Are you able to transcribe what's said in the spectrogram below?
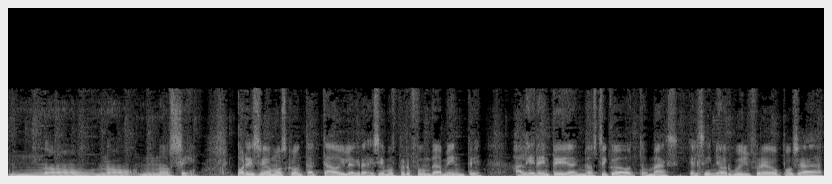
No, no, no sé. Por eso hemos contactado y le agradecemos profundamente al gerente de diagnóstico de Automax, el señor Wilfredo Posada,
